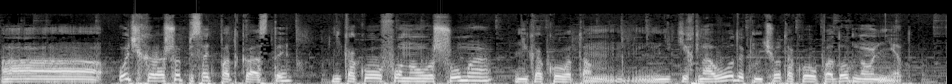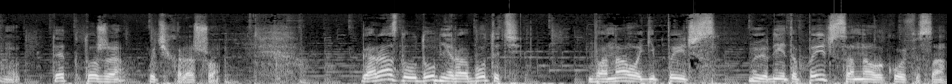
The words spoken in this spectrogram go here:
А, очень хорошо писать подкасты. Никакого фонового шума, никакого там, никаких наводок, ничего такого подобного нет. Вот. Это тоже очень хорошо. Гораздо удобнее работать в аналоге Pages. Ну, вернее, это Pages аналог офиса.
